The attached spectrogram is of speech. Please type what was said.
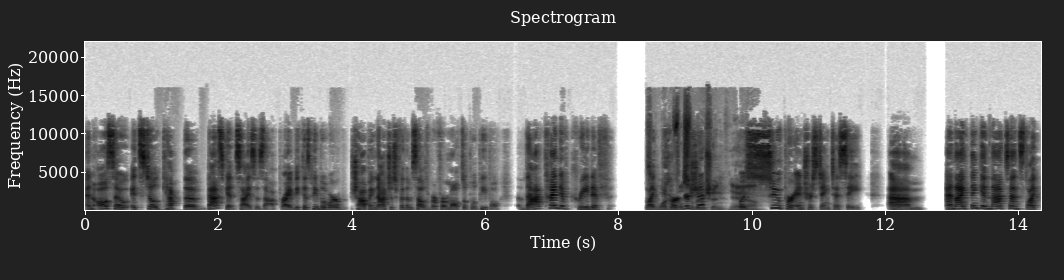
and also it still kept the basket sizes up right because people were shopping not just for themselves but for multiple people that kind of creative like partnership yeah. was super interesting to see um and i think in that sense like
